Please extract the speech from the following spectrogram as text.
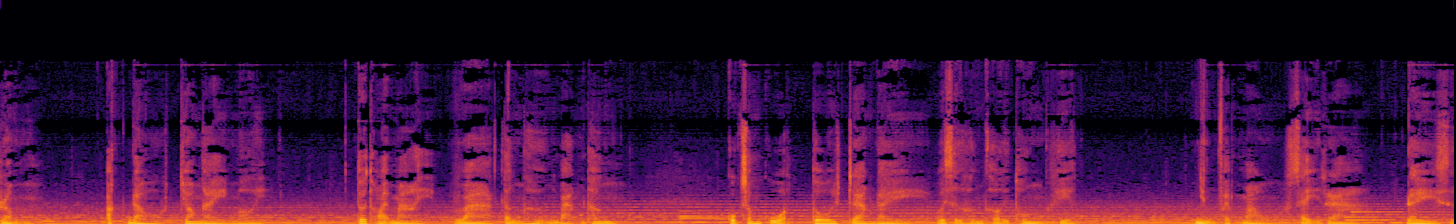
rỗng, bắt đầu cho ngày mới. Tôi thoải mái và tận hưởng bản thân. Cuộc sống của tôi tràn đầy với sự hứng khởi thuần khiết những phép màu xảy ra đầy sự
